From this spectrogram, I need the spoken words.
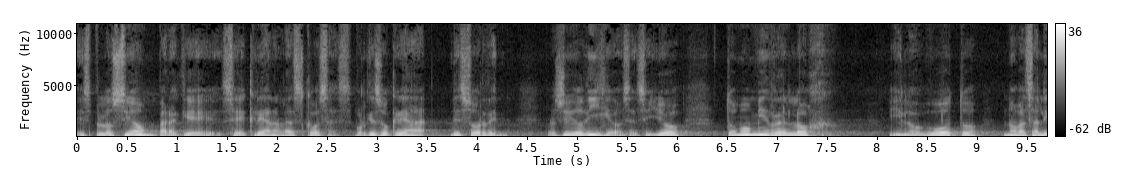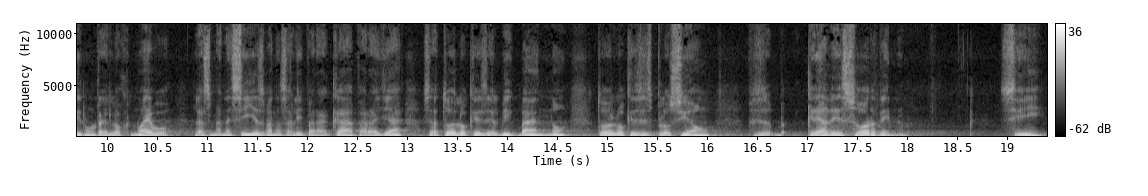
explosión para que se crearan las cosas, porque eso crea desorden. Por eso yo dije, o sea, si yo tomo mi reloj y lo boto, no va a salir un reloj nuevo. Las manecillas van a salir para acá, para allá, o sea, todo lo que es el Big Bang, ¿no? Todo lo que es explosión, pues, crea desorden. ¿Sí?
